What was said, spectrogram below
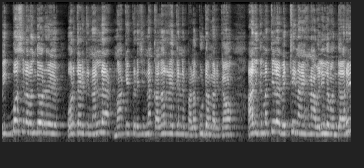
பிக் பாஸ்ல வந்து ஒரு ஒருத்தருக்கு நல்ல மார்க்கெட் கிடைச்சுன்னா கதறதுக்குன்னு பல கூட்டம் இருக்கும். அதுக்கு மத்தியில் வெற்றி நாயகனா வெளியில வந்தாரு.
